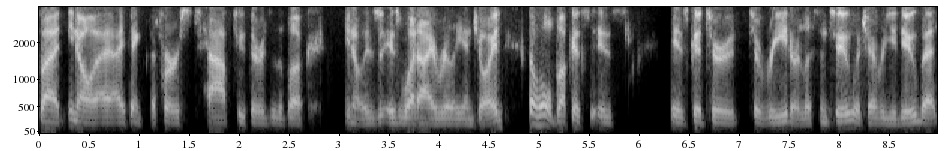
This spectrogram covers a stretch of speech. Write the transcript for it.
but you know, I, I think the first half, two thirds of the book you know is is what I really enjoyed. The whole book is is is good to to read or listen to, whichever you do. But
